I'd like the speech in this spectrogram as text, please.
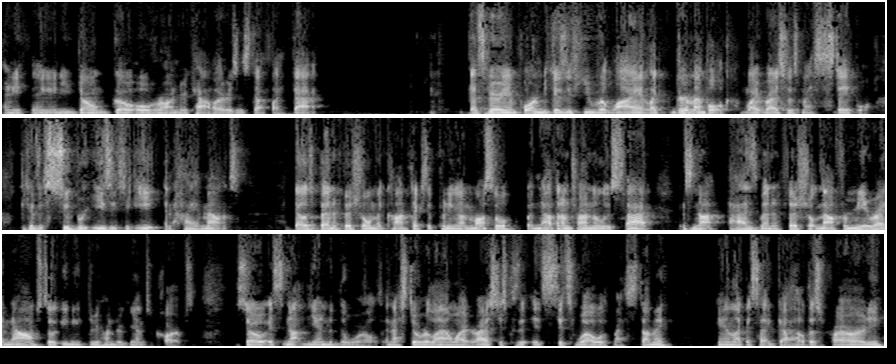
anything and you don't go over on your calories and stuff like that that's very important because if you rely like during my bulk, white rice was my staple because it's super easy to eat in high amounts. That was beneficial in the context of putting on muscle, but now that I'm trying to lose fat, it's not as beneficial. Now, for me right now, I'm still eating 300 grams of carbs. So it's not the end of the world. And I still rely on white rice just because it, it, sits well with my stomach. And like I said, gut health is a priority.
